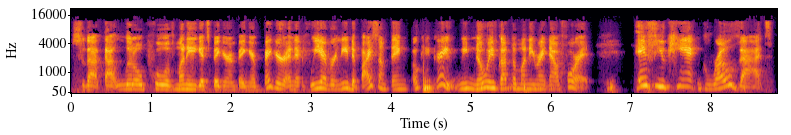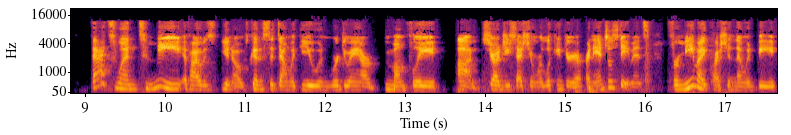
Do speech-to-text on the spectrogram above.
so that that little pool of money gets bigger and bigger and bigger. And if we ever need to buy something, okay, great. We know we've got the money right now for it. If you can't grow that, that's when to me, if I was, you know, going to sit down with you and we're doing our monthly um, strategy session, we're looking through your financial statements. For me, my question then would be,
